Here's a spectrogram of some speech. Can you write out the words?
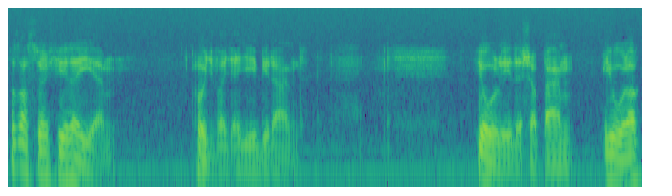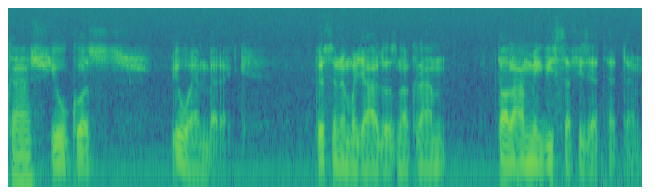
Az asszonyféle ilyen. Hogy vagy egyéb iránt? Jól, édesapám. Jó lakás, jó kosz, jó emberek. Köszönöm, hogy áldoznak rám. Talán még visszafizethetem.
